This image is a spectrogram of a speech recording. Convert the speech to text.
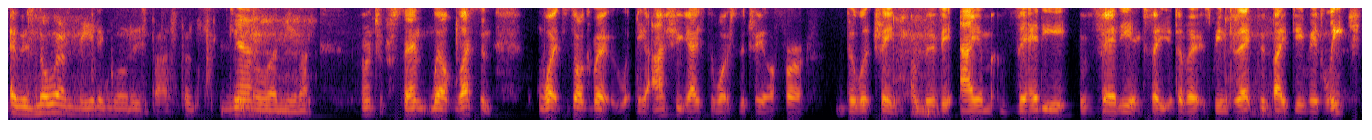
it was nowhere near Inglorious Bastards. Just Yeah. nowhere near it. Hundred percent. Well, listen, wanted to talk about. I asked you guys to watch the trailer for Bullet Train, a movie I am very, very excited about. It's been directed by David Leitch,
